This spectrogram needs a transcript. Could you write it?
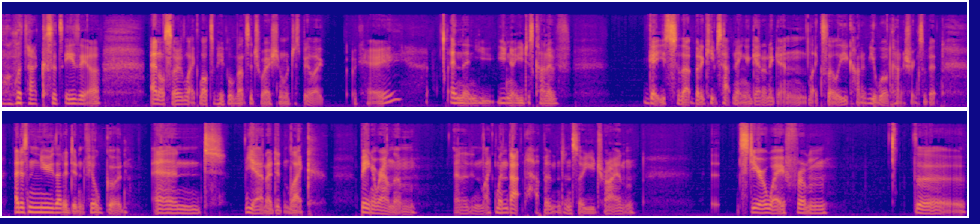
along with that because it's easier. And also, like, lots of people in that situation would just be like, okay, and then you you know you just kind of get used to that, but it keeps happening again and again. Like slowly, you kind of your world kind of shrinks a bit. I just knew that it didn't feel good, and yeah, and I didn't like being around them, and I didn't like when that happened, and so you try and uh, steer away from the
